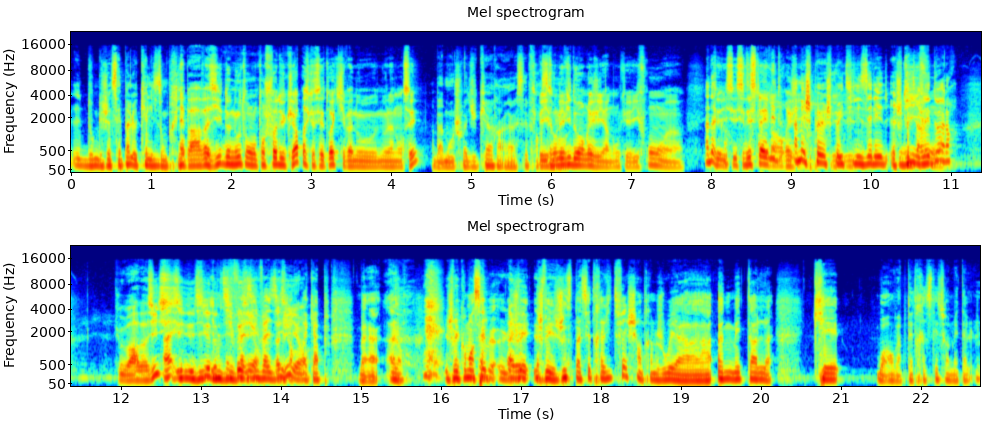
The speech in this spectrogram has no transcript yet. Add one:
donc je sais pas lequel ils ont pris. Eh bah, vas-y, donne-nous ton, ton choix du cœur, parce que c'est toi qui vas nous, nous l'annoncer. Ah bah, mon choix du cœur, euh, c'est forcément. ont les vidéos en régie, hein, donc euh, ils feront. euh, Ah c'est des slides Les hein, en régie. Ah mais je peux, je peux utiliser les, je peux dire ils les font, deux hein. alors Tu veux- Ah, vas-y, Ah, si, il il me dit font vas-y, vas-y, genre hein. ta cape. Bah, alors, je vais commencer. je, vais, je vais juste passer très vite fait. Je suis en train de jouer à Unmetal, qui est. Bon, on va peut-être rester sur Unmetal. Je-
